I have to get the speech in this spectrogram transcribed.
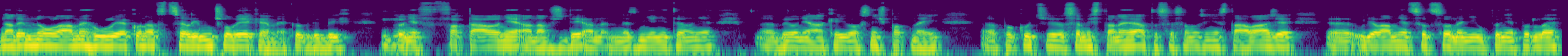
nade mnou láme hůl jako nad celým člověkem, jako kdybych mm-hmm. úplně fatálně a navždy a nezměnitelně eh, byl nějaký vlastně špatný. Pokud se mi stane, a to se samozřejmě stává, že eh, udělám něco, co není úplně podle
